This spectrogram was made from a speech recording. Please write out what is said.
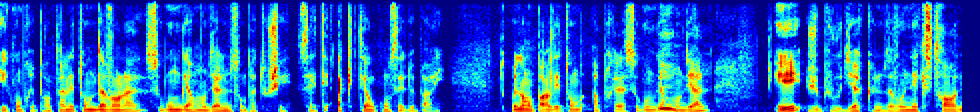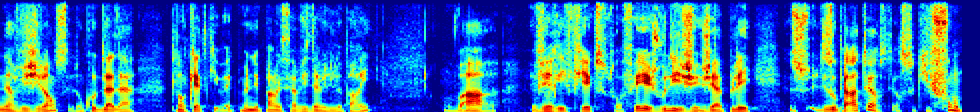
Y compris Pantin. Les tombes d'avant la Seconde Guerre mondiale ne sont pas touchées. Ça a été acté en Conseil de Paris. Maintenant on parle des tombes après la Seconde Guerre mm. mondiale. Et je peux vous dire que nous avons une extraordinaire vigilance. Et donc au-delà de l'enquête qui va être menée par les services de la ville de Paris, on va vérifier que ce soit fait. Et je vous dis, j'ai appelé les opérateurs, c'est-à-dire ceux qui font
